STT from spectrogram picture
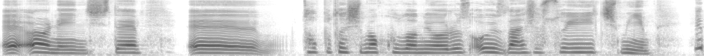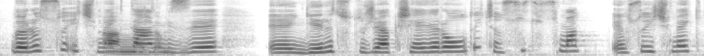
E, örneğin işte e, toplu taşıma kullanıyoruz o yüzden işte suyu içmeyeyim. Hep böyle su içmekten Anladım. bizi e, geri tutacak şeyler olduğu için su tutmak, e, su içmek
